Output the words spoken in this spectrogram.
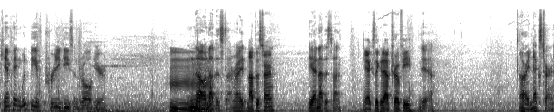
Campaign would be a pretty decent draw here. Hmm. No, not this time, right? Not this turn. Yeah, not this time. Yeah, because they could have trophy. Yeah. All right, next turn.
